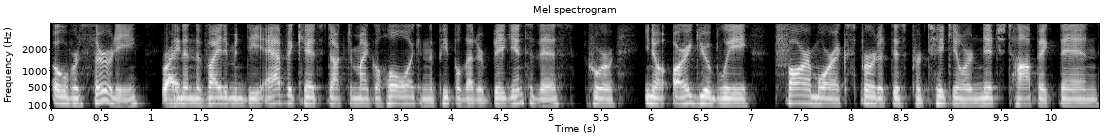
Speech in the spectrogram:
over 30. Right. And then the vitamin D advocates, Dr. Michael Holick, and the people that are big into this, who are, you know, arguably far more expert at this particular niche topic than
